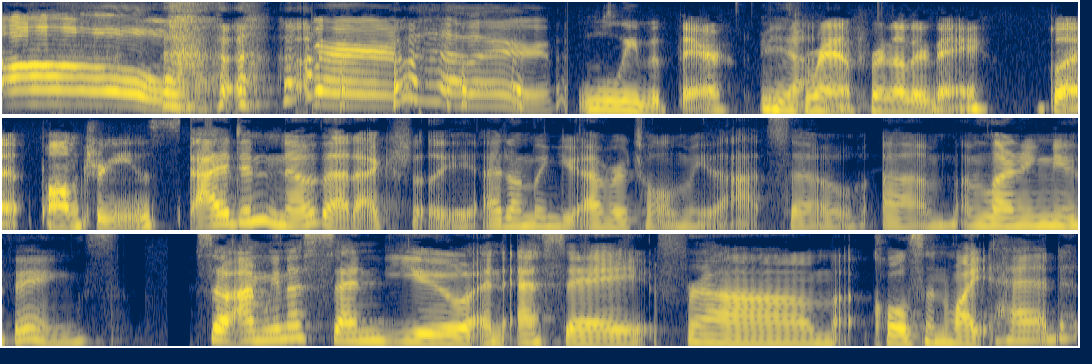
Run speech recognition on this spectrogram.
Oh, burn, Heather. We'll leave it there. Yeah. Rant for another day. But palm trees. I didn't know that actually. I don't think you ever told me that. So um, I'm learning new things. So I'm going to send you an essay from Colson Whitehead,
